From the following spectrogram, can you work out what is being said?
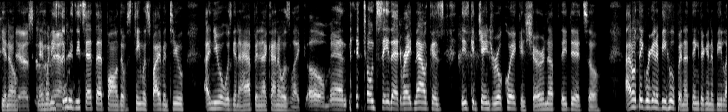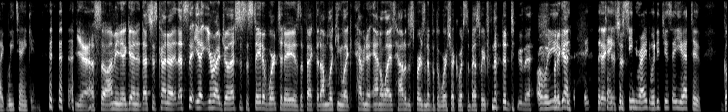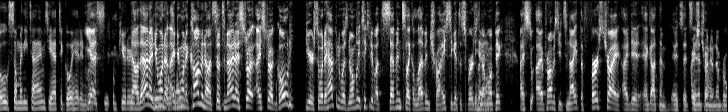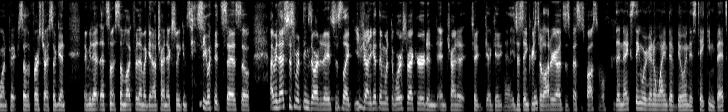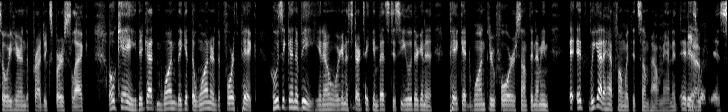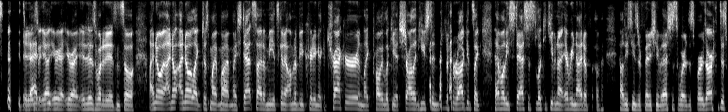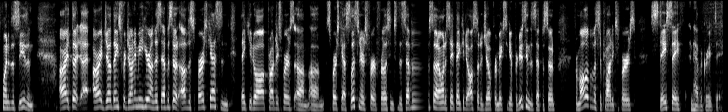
you know. Yes, and when he, uh, as soon as he said that, Paul, the team was five and two. I knew it was going to happen, and I kind of was like, "Oh man, don't say that right now because these can change real quick." And sure enough, they did. So, I don't think we're gonna be hooping. I think they're gonna be like we tanking. yeah. So I mean, again, that's just kind of that's the, yeah. You're right, Joe. That's just the state of where today is the fact that I'm looking like having to analyze how do the Spurs end up with the worst record. What's the best way for them to do that? Oh, but again, the, the tank machine, just, right? What did you say? You had to go so many times you had to go ahead and yes. computer now that i do want to i do want to comment on so tonight i struck i struck gold here. So what happened was normally it takes me about seven to like eleven tries to get the Spurs yeah. the number one pick. I I promise you tonight the first try I did I got them. It's at San Antonio try. number one pick. So the first try. So again, maybe that that's some, some luck for them. Again, I'll try next week and see, see what it says. So I mean that's just where things are today. It's just like you're trying to get them with the worst record and and trying to to get, get yeah. just increase their lottery odds as best as possible. The next thing we're gonna wind up doing is taking bets over here in the Project Spurs Slack. Okay, they got one. They get the one or the fourth pick who's it going to be? You know, we're going to mm-hmm. start taking bets to see who they're going to pick at one through four or something. I mean, it, it we got to have fun with it somehow, man. It, it yeah. is what it is. it's it is, yeah, you're, you're right. It is what it is. And so I know, I know, I know. Like just my my my stat side of me, it's gonna. I'm gonna be creating like a tracker and like probably looking at Charlotte, Houston Rockets. Like have all these stats, just looking, keeping an eye every night of, of how these teams are finishing. But that's just where the Spurs are at this point of the season. All right, the, uh, all right, Joe. Thanks for joining me here on this episode of the Spurs Cast, and thank you to all Project Spurs um, um Spurs Cast listeners for for listening to this episode. I want to say thank you to also to Joe for mixing and producing this episode. From all of us at Project Spurs, stay safe and have a great day.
